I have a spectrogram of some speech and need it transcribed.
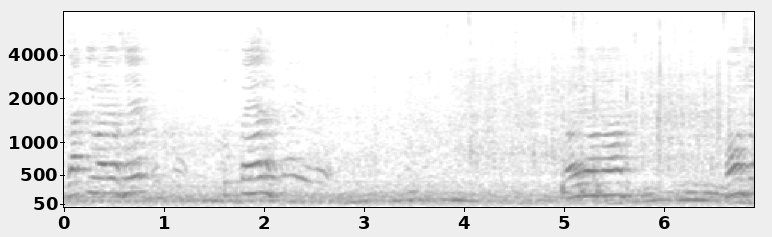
zakývaj Jozef, super, to je ono. Môže,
